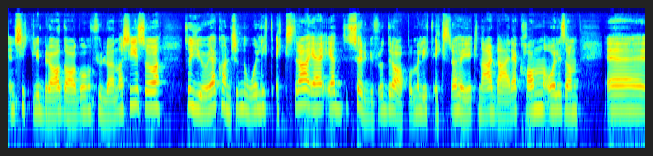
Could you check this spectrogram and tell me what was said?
en skikkelig bra dag og full av energi, så så gjør jeg kanskje noe litt ekstra. Jeg, jeg, sørger for å dra på med litt ekstra høye knær der jeg kan. Og liksom eh,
